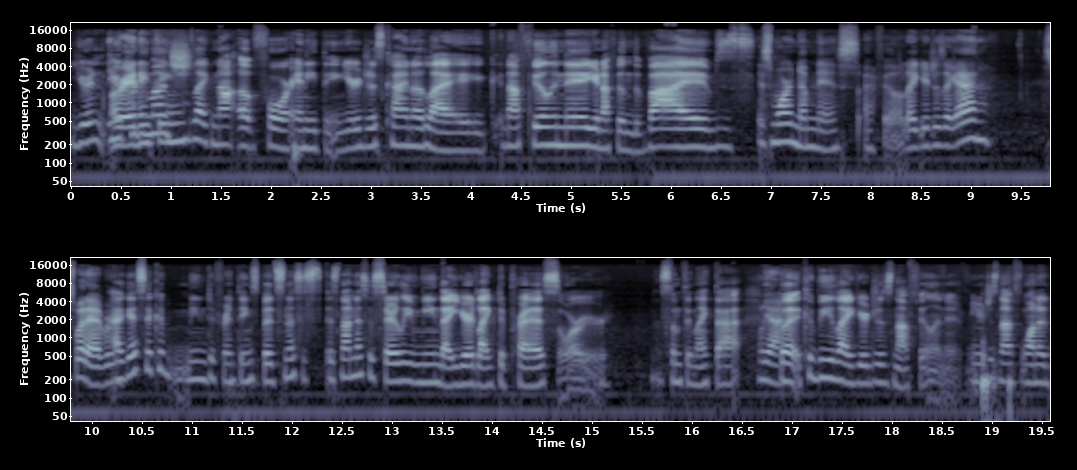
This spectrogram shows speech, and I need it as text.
You're you're pretty much like not up for anything. You're just kind of like not feeling it. You're not feeling the vibes. It's more numbness. I feel like you're just like ah, it's whatever. I guess it could mean different things, but it's necess- it's not necessarily mean that you're like depressed or something like that. Yeah. But it could be like you're just not feeling it. You're just not want to.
